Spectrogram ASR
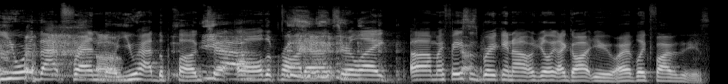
You were that friend though. Um, you had the plug to Yeah. all the products. You're like, uh, my face is breaking out. And you're like, I got you. I have like five of these.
